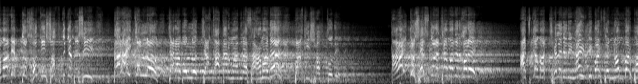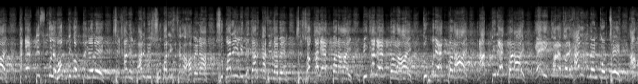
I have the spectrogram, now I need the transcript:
আমাদের তো ক্ষতি সব থেকে বেশি তারাই করল। যারা বলল জাকাতার মাদ্রাসা আমাদের, বাকি সব তোদের। তারাই তো শেষ করেছে আমাদের ঘরে। আজকে আমার ছেলে যদি নাইনটি পার্সেন্ট নম্বর পায়, তাকে একটা স্কুলে ভর্তি করতে গেলে সেখানে পারমিট সুপারিশ ছাড়া হবে না। সুপারিশ নিতে যার কাছে যাবেন, সে সকালে একবার আয়, বিকালে একবার আয়, দুপুরে একবার আয়, রাত্রিরে একবার আয়। এই করে করে হ্যারাসমেন্ট করছে। আমার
